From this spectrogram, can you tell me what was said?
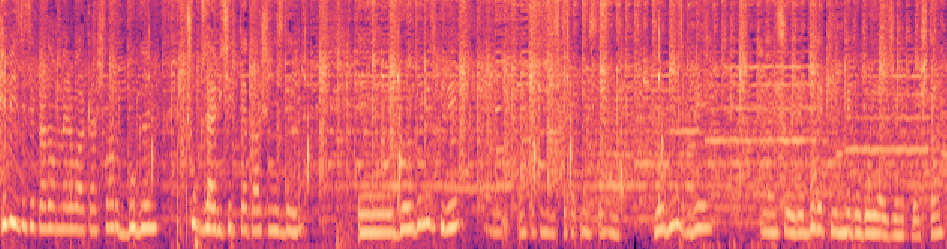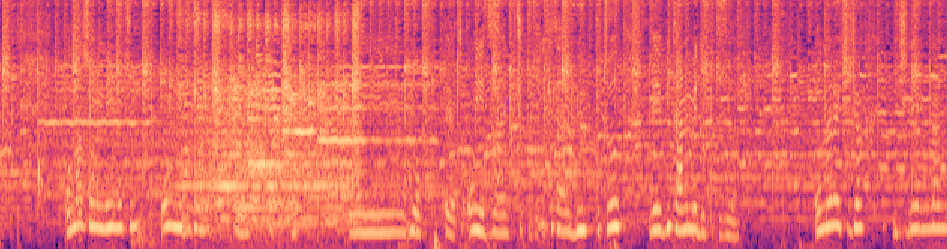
Hepinize tekrardan merhaba arkadaşlar. Bugün çok güzel bir içerikle karşınızdayım. Ee, gördüğünüz gibi arkadaşınız istek atmak gördüğünüz gibi yani şöyle buradaki mega boyu alacağım ilk başta. Ondan sonra Mehmet'in 17 tane kutusu var. Ee, yok evet 17 tane küçük kutu, 2 tane büyük kutu ve bir tane mega kutusu var. Onları açacak. İçlerinden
